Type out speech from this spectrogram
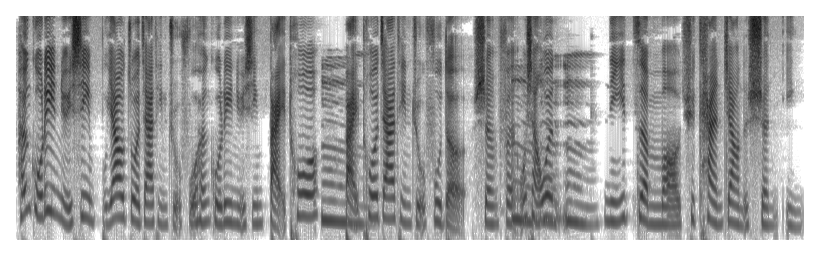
很鼓励女性不要做家庭主妇，很鼓励女性摆脱、嗯、摆脱家庭主妇的身份。嗯、我想问，嗯，嗯你怎么去看这样的声音？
